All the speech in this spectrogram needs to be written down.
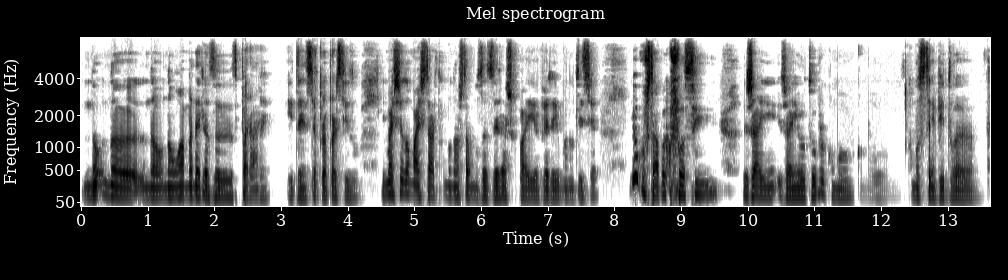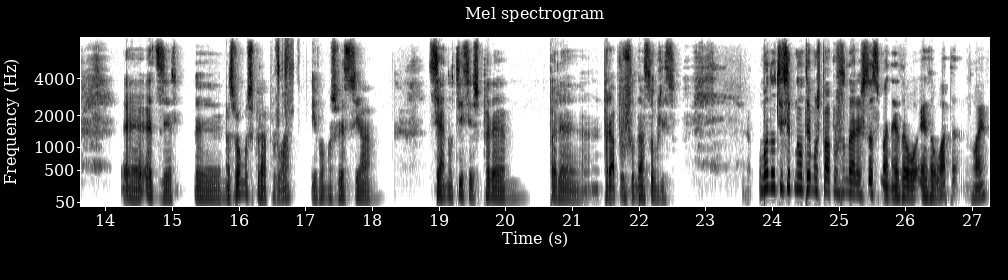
não, não, não, não há maneira de, de pararem e têm sempre aparecido. E mais cedo ou mais tarde, como nós estamos a dizer, acho que vai haver aí uma notícia. Eu gostava que fossem já em, já em outubro, como, como, como se tem vindo a, a, a dizer. Eh, mas vamos esperar por lá e vamos ver se há, se há notícias para, para, para aprofundar sobre isso. Uma notícia que não temos para aprofundar esta semana é da, é da WATA, não é?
